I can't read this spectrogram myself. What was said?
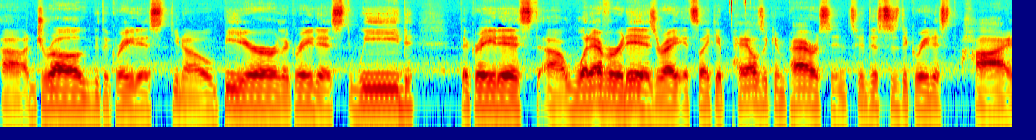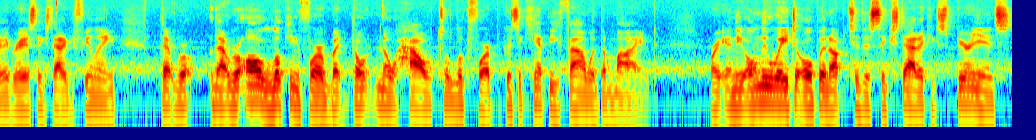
uh, drug, the greatest, you know, beer, the greatest weed, the greatest uh, whatever it is, right? It's like it pales in comparison to this is the greatest high, the greatest ecstatic feeling that we're that we're all looking for, but don't know how to look for it because it can't be found with the mind, right? And the only way to open up to this ecstatic experience,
